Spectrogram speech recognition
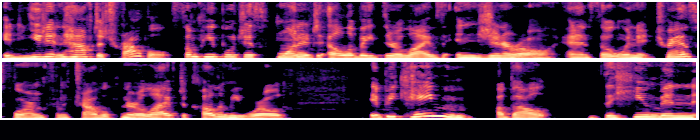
it, you didn't have to travel. Some people just wanted to elevate their lives in general. And so when it transformed from Travelpreneur Life to Color Me World, it became about the human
